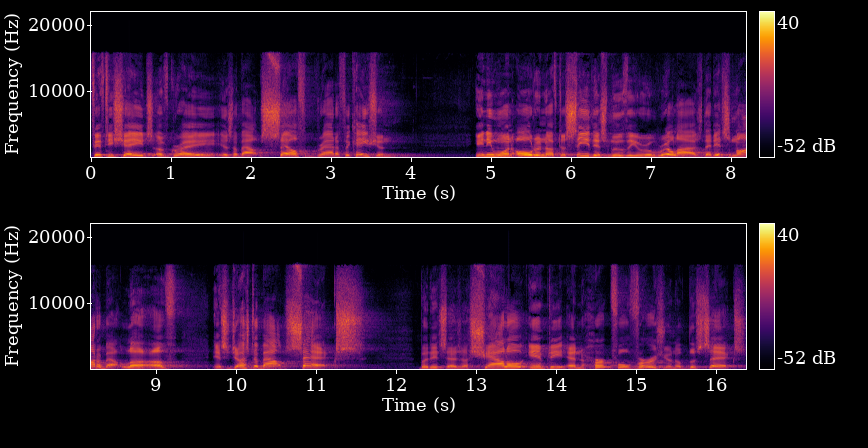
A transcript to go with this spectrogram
Fifty Shades of Grey is about self gratification. Anyone old enough to see this movie will realize that it's not about love, it's just about sex. But it's as a shallow, empty, and hurtful version of the sex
